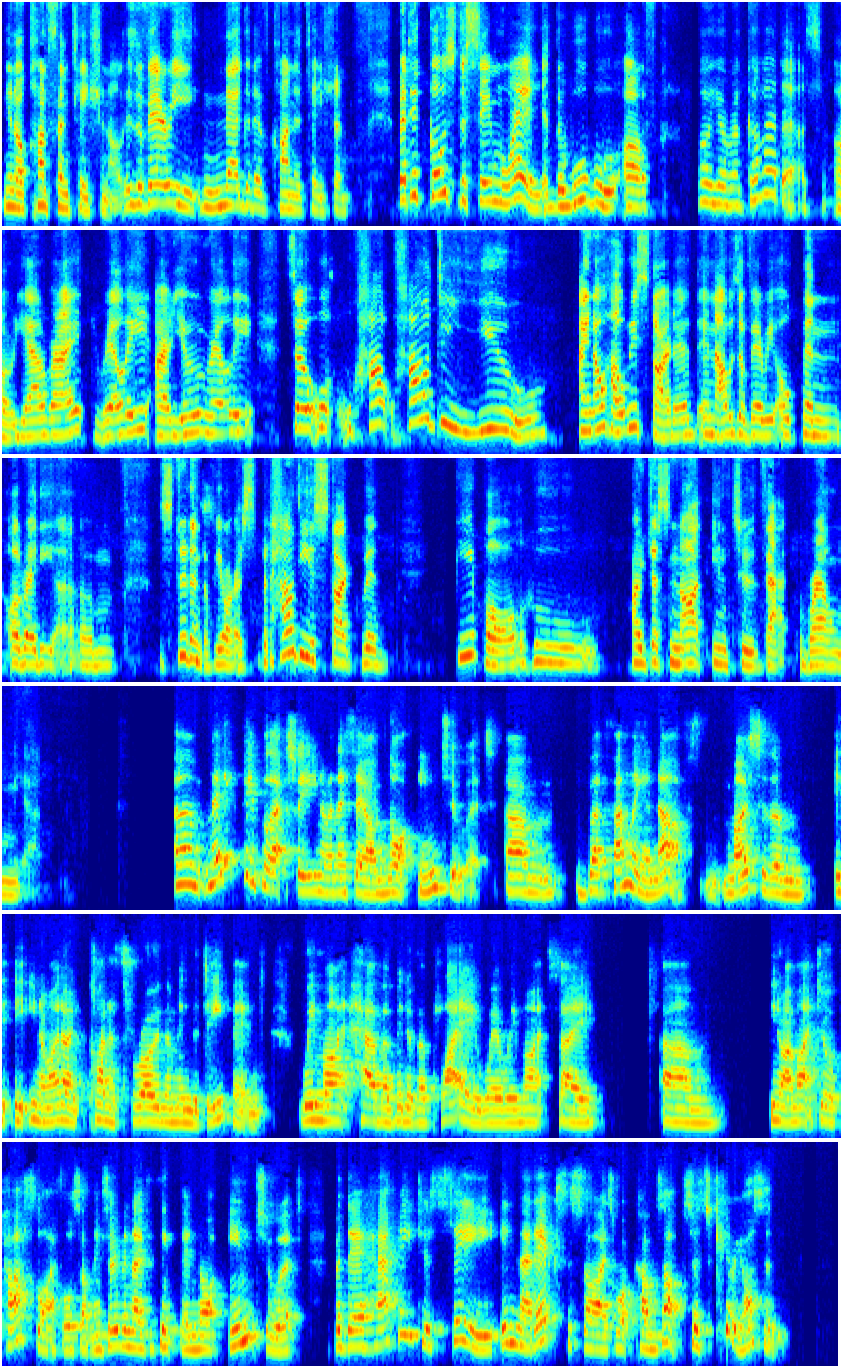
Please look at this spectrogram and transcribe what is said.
you know, confrontational. It's a very negative connotation. But it goes the same way the woo woo of, Oh, you're a goddess. Oh, yeah, right. Really? Are you really? So, how how do you I know how we started, and I was a very open already um, student of yours. But how do you start with people who are just not into that realm yet? Um, many people actually, you know, when they say I'm not into it, um, but funnily enough, most of them, it, it, you know, I don't kind of throw them in the deep end. We might have a bit of a play where we might say, um, you know, I might do a past life or something. So even though they think they're not into it, but they're happy to see in that exercise what comes up. So it's curiosity.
